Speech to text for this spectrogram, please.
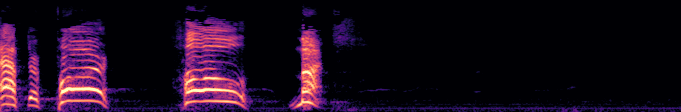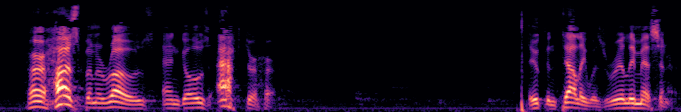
after four whole months, her husband arose and goes after her. You can tell he was really missing her.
